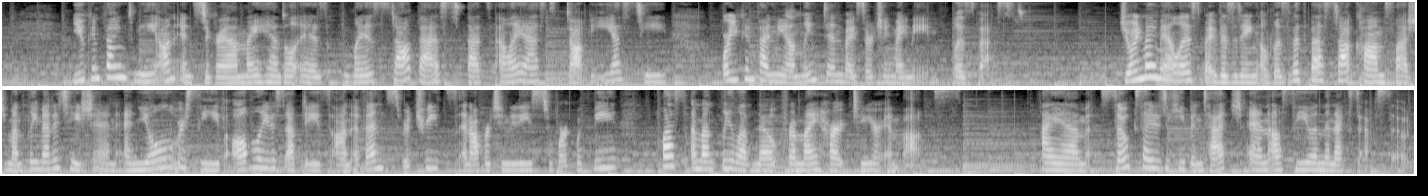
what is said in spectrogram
You can find me on Instagram. My handle is liz.best, that's L A S dot B E S T, or you can find me on LinkedIn by searching my name, Liz Best. Join my mail list by visiting elizabethbest.com slash monthly meditation, and you'll receive all the latest updates on events, retreats, and opportunities to work with me, plus a monthly love note from my heart to your inbox. I am so excited to keep in touch, and I'll see you in the next episode.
